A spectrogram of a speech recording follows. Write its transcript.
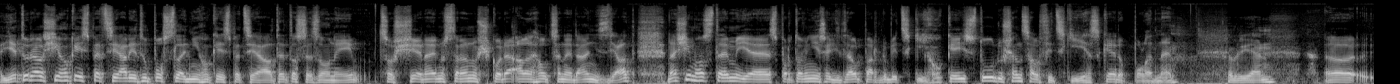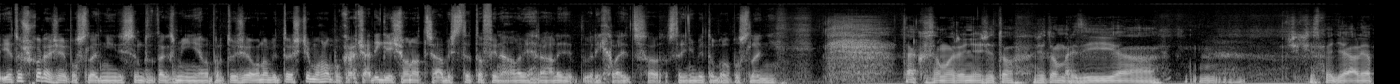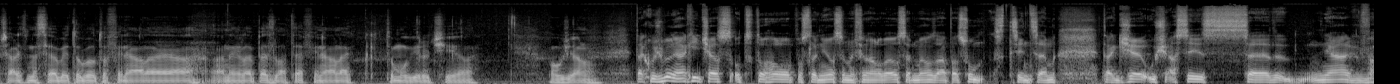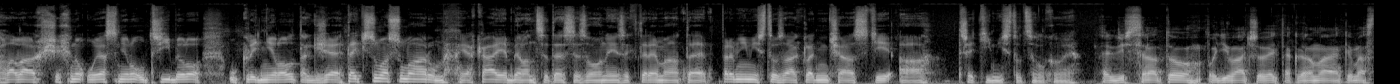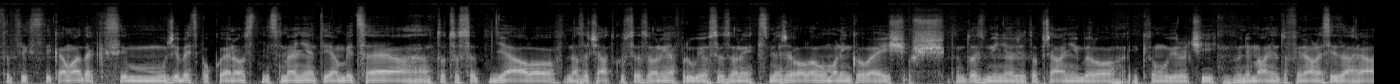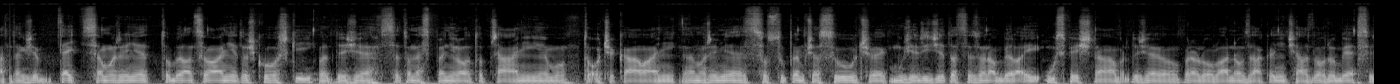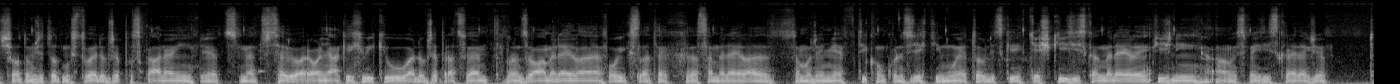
Je tu další hokej speciál, je tu poslední hokej speciál této sezóny, což je na jednu stranu škoda, ale holce nedá nic dělat. Naším hostem je sportovní ředitel pardubických hokejistů Dušan Salfický. Hezké dopoledne. Dobrý den. Eh, je to škoda, že je poslední, když jsem to tak zmínil, protože ono by to ještě mohlo pokračovat, i když ono třeba byste to finále vyhráli rychleji, stejně by to bylo poslední. Tak samozřejmě, že to, že to mrzí a všichni jsme dělali a přáli jsme si, aby to bylo to finále a, a nejlépe zlaté finále k tomu výročí, ale bohužel. No. Tak už byl nějaký čas od toho posledního semifinálového sedmého zápasu s Třincem, takže už asi se nějak v hlavách všechno ujasnilo, utříbilo, uklidnilo, takže teď suma sumárum, jaká je bilance té sezóny, ze které máte první místo v základní části a třetí místo celkově. Když se na to podívá člověk takovými nějakýma statistikama, tak si může být spokojenost. Nicméně ty ambice a to, co se dělalo na začátku sezony a v průběhu sezony, směřovalo o malinko vejš. Už jsem to zmínil, že to přání bylo i k tomu výročí minimálně to finále si zahrát. Takže teď samozřejmě to bilancování je trošku hořký, protože se to nesplnilo, to přání nebo to očekávání. Samozřejmě s odstupem času člověk může říct, že ta sezona byla i úspěšná, protože opravdu ovládnout základní část dlouhodobě době svědčilo o tom, že to mužstvo je dobře poskládaný, že jsme se vyvarovali nějakých výkyvů a dobře pracujeme. Bronzová medaile, po x letech zase medaile, samozřejmě v té konkurenci těch týmů je to vždycky těžký získat medaily, tížný a my jsme ji získali, takže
